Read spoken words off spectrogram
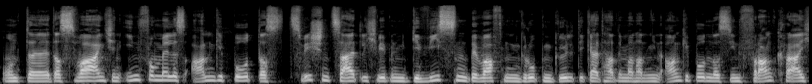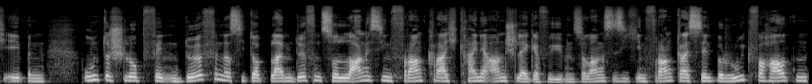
Und äh, das war eigentlich ein informelles Angebot, das zwischenzeitlich eben mit gewissen bewaffneten Gruppen Gültigkeit hatte. Man hat ihnen angeboten, dass sie in Frankreich eben Unterschlupf finden dürfen, dass sie dort bleiben dürfen, solange sie in Frankreich keine Anschläge verüben. Solange sie sich in Frankreich selber ruhig verhalten,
